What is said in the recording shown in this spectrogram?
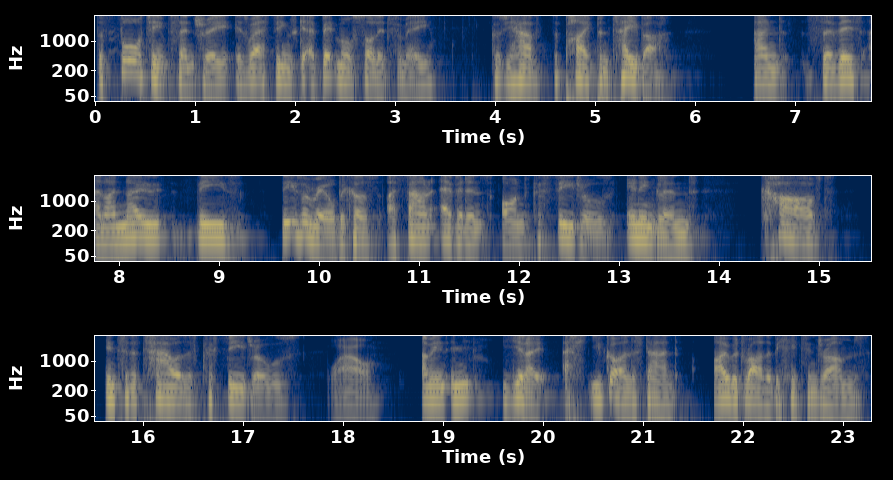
The 14th century is where things get a bit more solid for me because you have the pipe and tabor. And so this, and I know these these were real because I found evidence on cathedrals in England carved into the towers of cathedrals wow. I mean, and, you know, you've got to understand. I would rather be hitting drums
